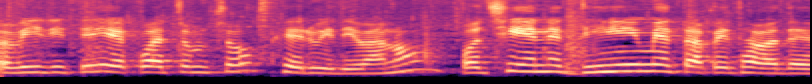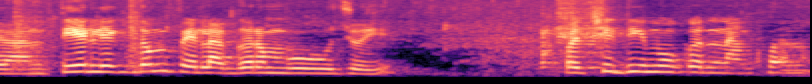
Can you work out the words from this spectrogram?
આવી રીતે એકવાર ચમચો ફેરવી દેવાનો. પછી એને ધીમે તાપે થવા દેવાનું. તેલ એકદમ પહેલાં ગરમ હોવું જોઈએ. પછી ધીમો કરી નાખવાનો.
